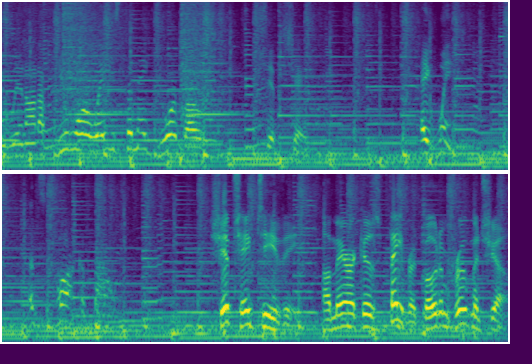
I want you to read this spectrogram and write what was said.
you in on a few more ways to make your boat ship shape. Hey, Wink, let's talk about Ship Shape TV, America's favorite boat improvement show.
